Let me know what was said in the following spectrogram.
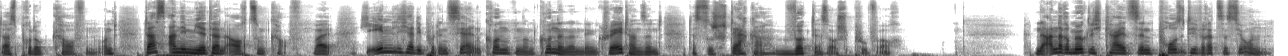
das Produkt kaufen. Und das animiert dann auch zum Kauf. Weil je ähnlicher die potenziellen Kunden und Kundinnen den Creatoren sind, desto stärker wirkt der Social Proof auch. Eine andere Möglichkeit sind positive Rezessionen.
